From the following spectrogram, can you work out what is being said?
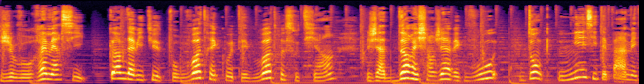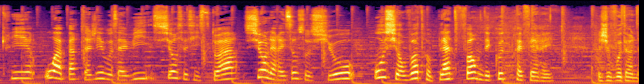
Je vous remercie comme d'habitude pour votre écoute et votre soutien. J'adore échanger avec vous, donc n'hésitez pas à m'écrire ou à partager vos avis sur ces histoires sur les réseaux sociaux ou sur votre plateforme d'écoute préférée. Je vous donne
